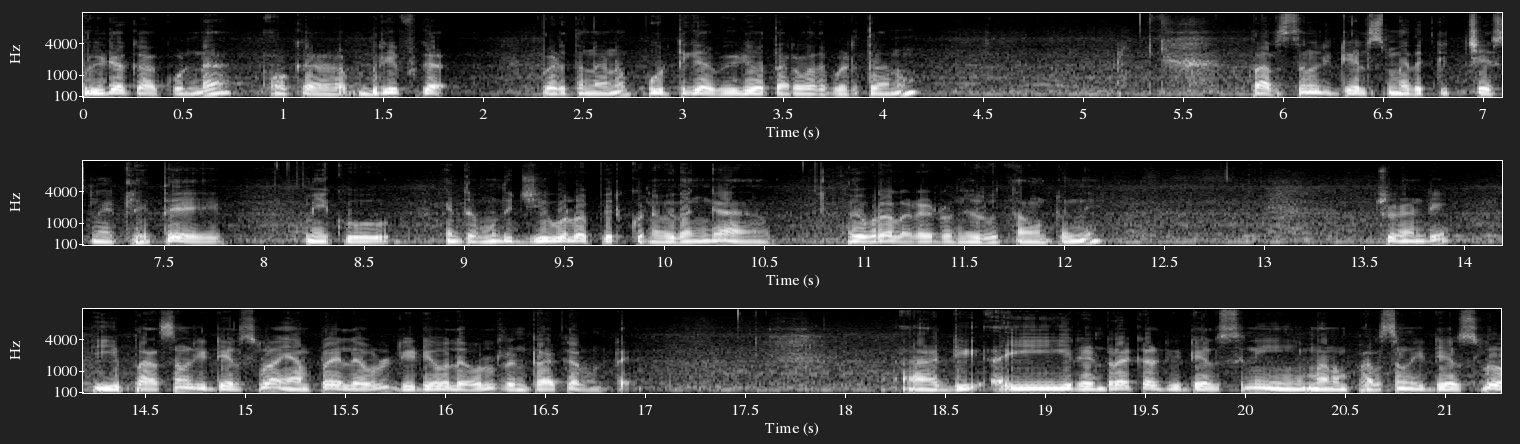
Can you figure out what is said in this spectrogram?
వీడియో కాకుండా ఒక బ్రీఫ్గా పెడుతున్నాను. పూర్తిగా వీడియో తర్వాత పెడతాను. పర్సనల్ డీటెయిల్స్ మీద క్లిక్ చేసినట్లయితే మీకు ఇంతకుముందు జీవోలో పేర్కొన్న విధంగా వివరాలు అడగడం జరుగుతూ ఉంటుంది. చూడండి ఈ పర్సనల్ డీటెయిల్స్లో ఎంప్లాయీ లెవెల్ డీడీఓ లెవెల్ రెండు రకాలు ఉంటాయి. ఈ రెండు రకాల డీటెయిల్స్ని మనం పర్సనల్ డీటెయిల్స్లో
